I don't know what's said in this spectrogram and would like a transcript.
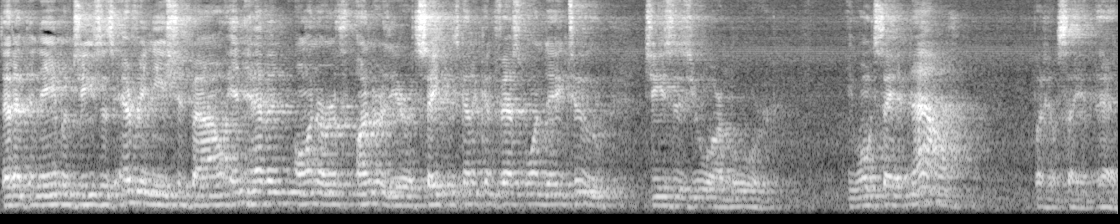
That at the name of Jesus, every knee should bow in heaven, on earth, under the earth. Satan's going to confess one day too, Jesus, you are Lord. He won't say it now, but he'll say it then.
